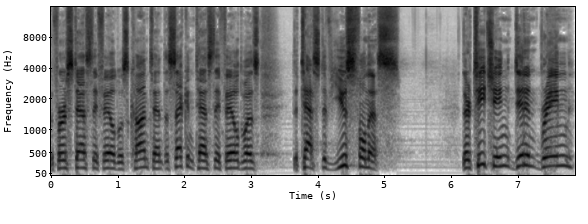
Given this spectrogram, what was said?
The first test they failed was content. The second test they failed was the test of usefulness. Their teaching didn't bring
